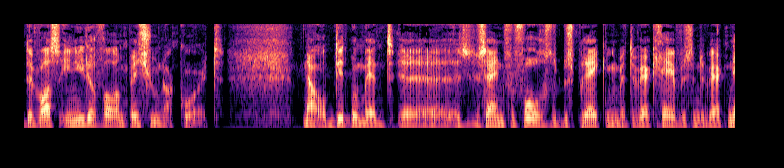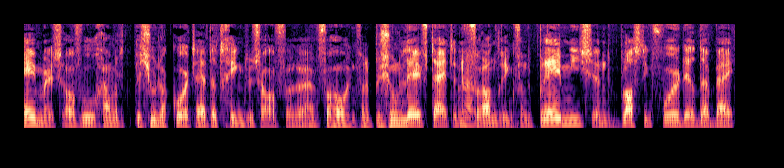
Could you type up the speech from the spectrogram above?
er was in ieder geval een pensioenakkoord. Nou, op dit moment uh, zijn vervolgens de besprekingen met de werkgevers en de werknemers... over hoe gaan we het pensioenakkoord... Hè, dat ging dus over uh, verhoging van de pensioenleeftijd... en de ja. verandering van de premies en het belastingvoordeel daarbij.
